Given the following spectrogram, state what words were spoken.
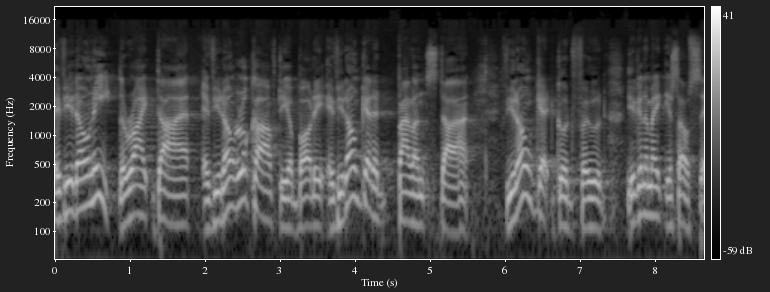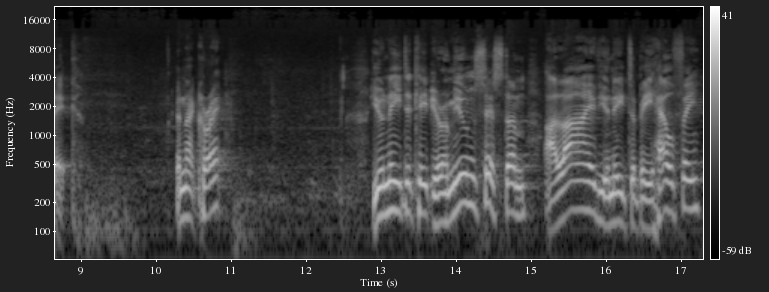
if you don't eat the right diet, if you don't look after your body, if you don't get a balanced diet, if you don't get good food, you're going to make yourself sick. Isn't that correct? You need to keep your immune system alive. You need to be healthy.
